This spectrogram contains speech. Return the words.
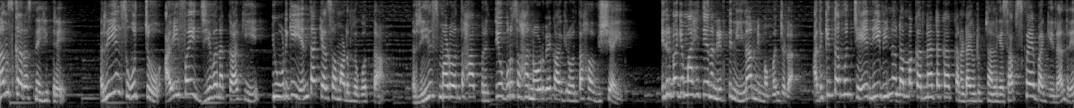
ನಮಸ್ಕಾರ ಸ್ನೇಹಿತರೆ. ರೀಲ್ಸ್ ಹುಚ್ಚು ಐಫೈ ಜೀವನಕ್ಕಾಗಿ ಈ ಹುಡುಗಿ ಎಂತ ಕೆಲಸ ಮಾಡಿದ್ಲು ಗೊತ್ತಾ? ರೀಲ್ಸ್ ಮಾಡುವಂತಹ ಪ್ರತಿಯೊಬ್ಬರು ಸಹ ನೋಡ್ಬೇಕಾಗಿರುವಂತಹ ವಿಷಯ ಇದು. ಇದ್ರ ಬಗ್ಗೆ ಮಾಹಿತಿಯನ್ನು ನೀಡ್ತೀನಿ ನಾನು ನಿಮ್ಮ ಮಂಜುಳ. ಅದಕ್ಕಿಂತ ಮುಂಚೆ ನೀವಿನ್ನು ನಮ್ಮ ಕರ್ನಾಟಕ ಕನ್ನಡ ಯೂಟ್ಯೂಬ್ ಚಾನಲ್ಗೆ ಸಬ್ಸ್ಕ್ರೈಬ್ ಆಗಿಲ್ಲ ಅಂದ್ರೆ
